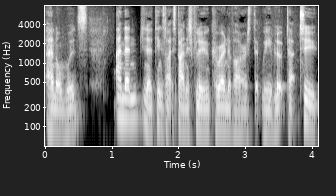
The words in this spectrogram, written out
and onwards. And then, you know, things like Spanish flu and coronavirus that we've looked at too.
